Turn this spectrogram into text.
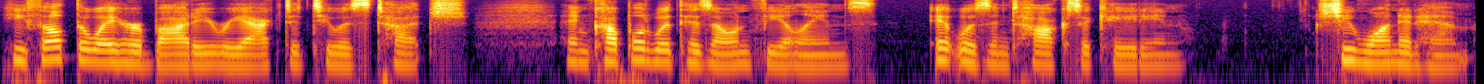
He felt the way her body reacted to his touch, and coupled with his own feelings, it was intoxicating. She wanted him.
